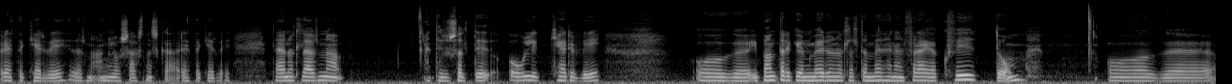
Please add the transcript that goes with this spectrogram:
réttakerfi eða svona anglosaksneska réttakerfi. Það er náttúrulega svona, þetta eru svolítið ólík kerfi og uh, í bandaríkjunum eru náttúrulega alltaf með þennan fræga kviðdóm og, uh,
